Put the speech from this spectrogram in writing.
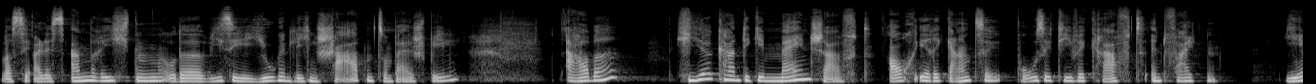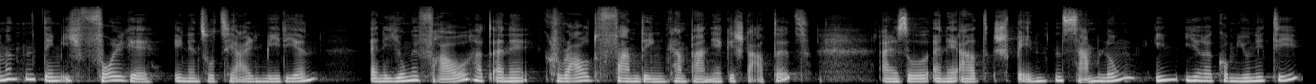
was sie alles anrichten oder wie sie Jugendlichen schaden zum Beispiel. Aber hier kann die Gemeinschaft auch ihre ganze positive Kraft entfalten. Jemanden, dem ich folge in den sozialen Medien, eine junge Frau hat eine Crowdfunding-Kampagne gestartet, also eine Art Spendensammlung in ihrer Community,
